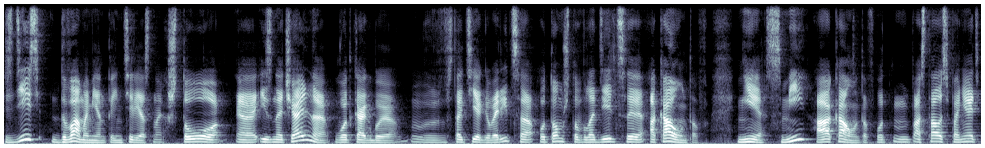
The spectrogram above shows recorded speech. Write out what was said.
Здесь два момента интересных, что э, изначально, вот как бы в статье говорится о том, что владельцы аккаунтов, не СМИ, а аккаунтов, вот осталось понять,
